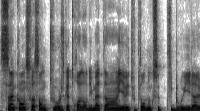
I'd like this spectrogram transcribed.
50 60 tours jusqu'à 3 heures du matin. Il y avait tout le temps donc ce petit bruit là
